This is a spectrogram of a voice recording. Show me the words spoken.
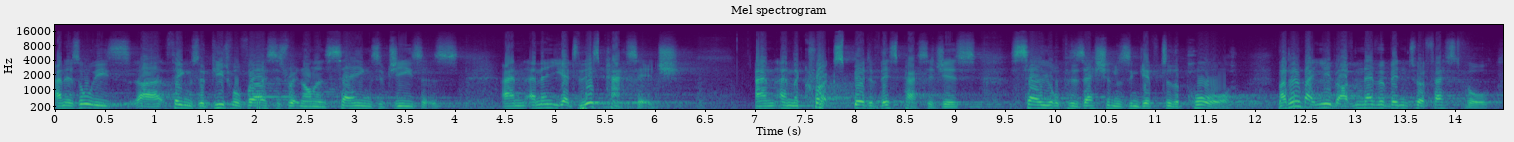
and there's all these uh, things with beautiful verses written on and sayings of Jesus. And, and then you get to this passage, and, and the crux bit of this passage is sell your possessions and give to the poor. Now, I don't know about you, but I've never been to a festival,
